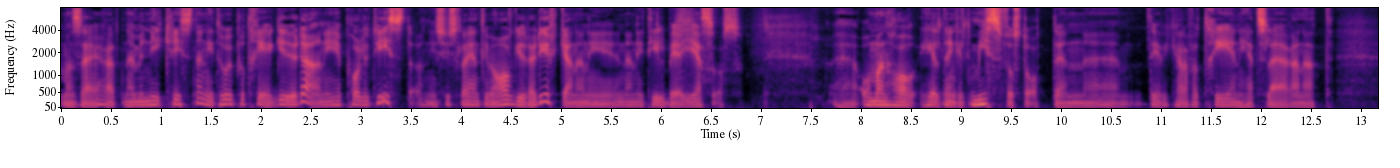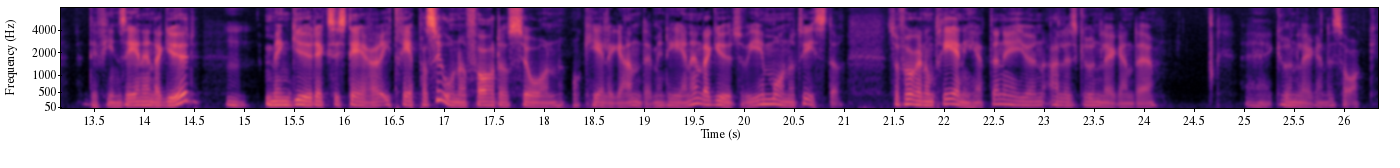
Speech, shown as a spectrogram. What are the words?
man säger att nej men ni kristna, ni tror ju på tre gudar, ni är polyteister, ni sysslar egentligen med avgudadyrkan när ni, när ni tillber Jesus. Eh, och man har helt enkelt missförstått den, eh, det vi kallar för treenighetsläran, att det finns en enda gud Mm. Men Gud existerar i tre personer, Fader, Son och helig Ande. Men det är en enda Gud, så vi är monoteister. Så frågan om treenigheten är ju en alldeles grundläggande, eh, grundläggande sak.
